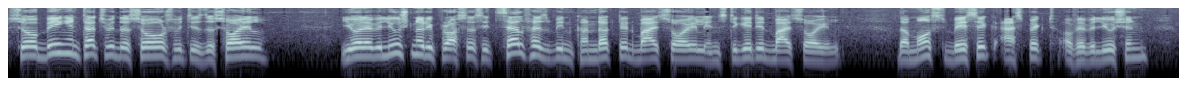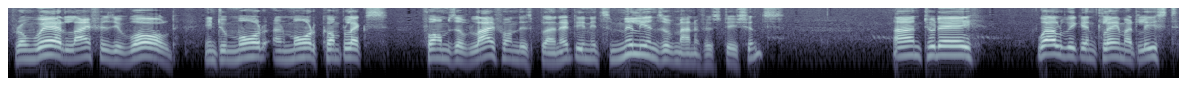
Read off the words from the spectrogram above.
So being in touch with the source, which is the soil, your evolutionary process itself has been conducted by soil, instigated by soil. The most basic aspect of evolution, from where life has evolved into more and more complex forms of life on this planet in its millions of manifestations. And today, well, we can claim at least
